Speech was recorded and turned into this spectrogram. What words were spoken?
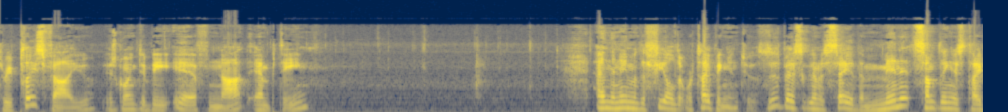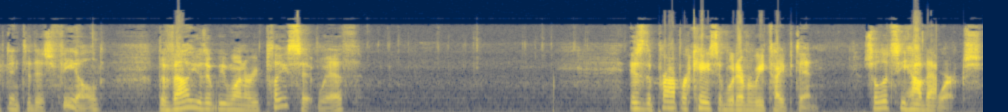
The replace value is going to be if not empty and the name of the field that we're typing into. So this is basically going to say the minute something is typed into this field, the value that we want to replace it with is the proper case of whatever we typed in. So let's see how that works.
